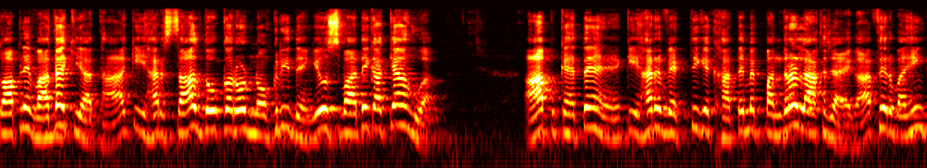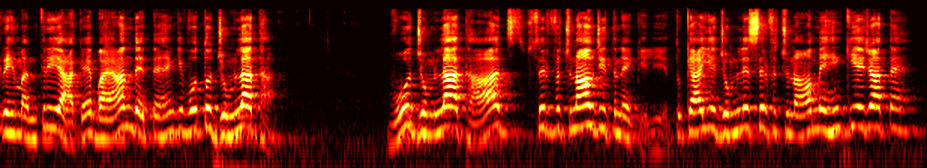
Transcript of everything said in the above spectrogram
तो आपने वादा किया था कि हर साल दो करोड़ नौकरी देंगे, उस वादे का क्या हुआ? आप कहते हैं कि हर व्यक्ति के खाते में पंद्रह लाख जाएगा, फिर वहीं गृह मंत्री आके बयान देते हैं कि वो तो जुमला था। वो जुमला था सिर्फ़ चुनाव जीतने के लिए। तो क्या ये जुमले सिर्फ़ चुनाव में ही किए जाते हैं?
